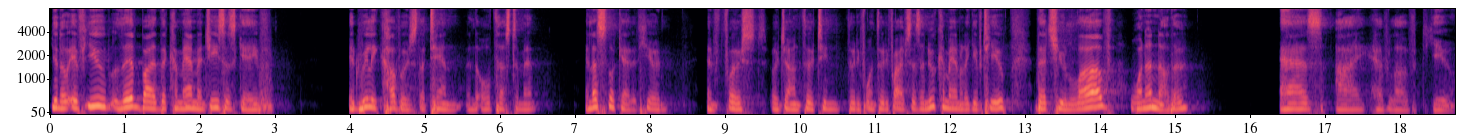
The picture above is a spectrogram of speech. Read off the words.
you know, if you live by the commandment Jesus gave, it really covers the 10 in the Old Testament. And let's look at it here in first or John 13, 34 and 35 says, A new commandment I give to you, that you love one another as I have loved you,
